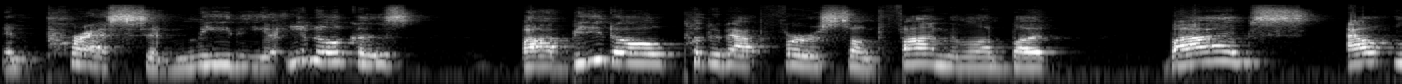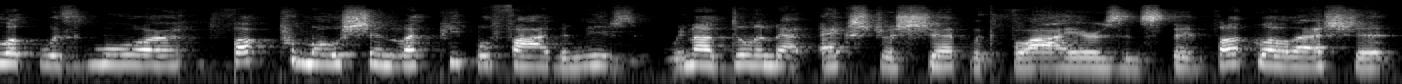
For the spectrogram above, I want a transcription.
and press and media, you know, because Bobbito put it out first on Fondle 'Em, but Bob's outlook was more fuck promotion, let people find the music. We're not doing that extra shit with flyers and stuff. Fuck all that shit.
